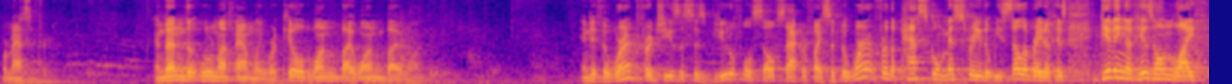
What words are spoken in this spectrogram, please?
were massacred. And then the Ulma family were killed one by one by one. And if it weren't for Jesus' beautiful self sacrifice, if it weren't for the paschal mystery that we celebrate of his giving of his own life,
